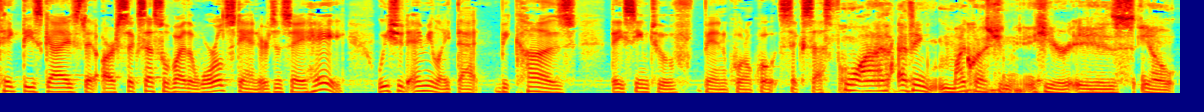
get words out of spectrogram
take these guys that are successful by the world standards and say, hey, we should emulate that because they seem to have been quote unquote successful. Well, I, I think my question here is, you know,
